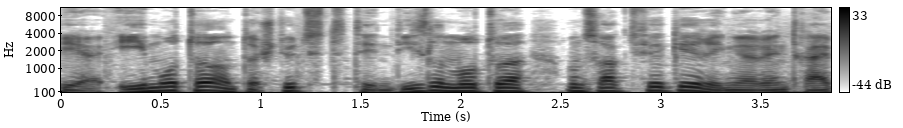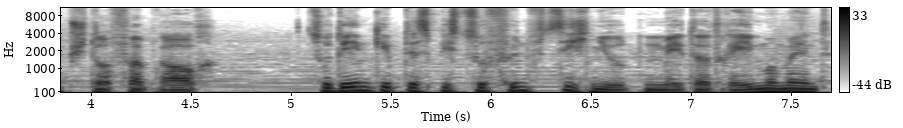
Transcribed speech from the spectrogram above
Der E-Motor unterstützt den Dieselmotor und sorgt für geringeren Treibstoffverbrauch. Zudem gibt es bis zu 50 Newtonmeter Drehmoment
